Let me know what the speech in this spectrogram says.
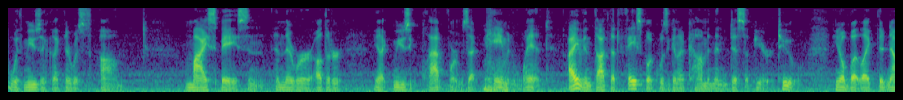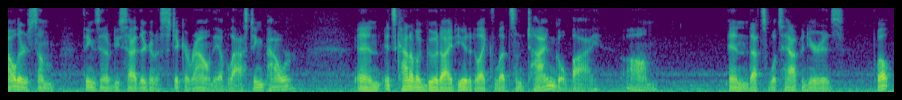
with music. Like there was um, MySpace and and there were other you know, like music platforms that came and went. I even thought that Facebook was going to come and then disappear too. You know, but like now there's some things that have decided they're going to stick around. They have lasting power, and it's kind of a good idea to like let some time go by. Um, and that's what's happened here is, well,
